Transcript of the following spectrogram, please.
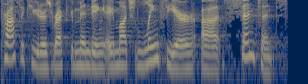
prosecutors recommending a much lengthier uh, sentence.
